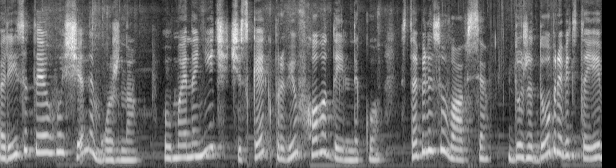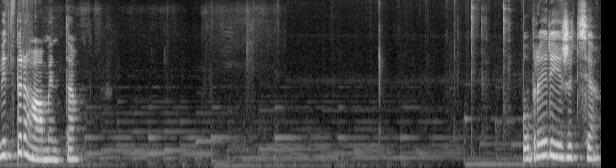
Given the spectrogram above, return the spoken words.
Різати його ще не можна. У мене ніч чизкейк провів в холодильнику, стабілізувався, дуже добре відстає від пергамента. Добре ріжеться.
